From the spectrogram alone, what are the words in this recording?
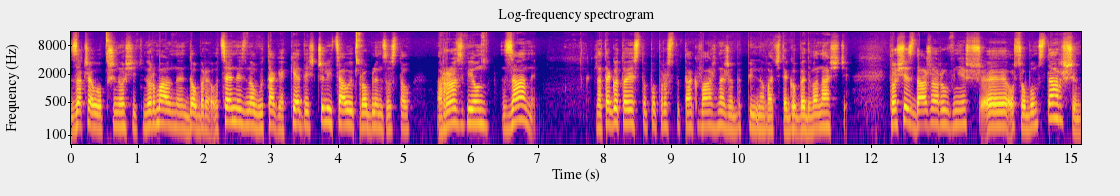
zaczęło przynosić normalne, dobre oceny, znowu tak jak kiedyś, czyli cały problem został rozwiązany. Dlatego to jest to po prostu tak ważne, żeby pilnować tego B12. To się zdarza również e, osobom starszym,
